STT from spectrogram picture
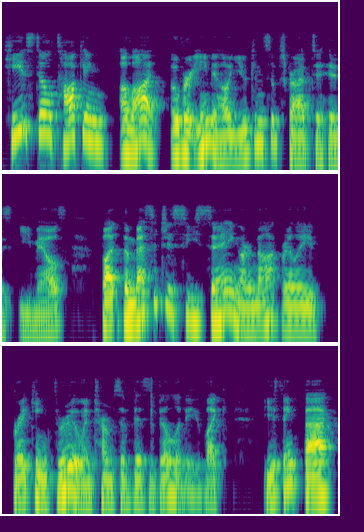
he is still talking a lot over email. You can subscribe to his emails, but the messages he's saying are not really breaking through in terms of visibility. Like you think back,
